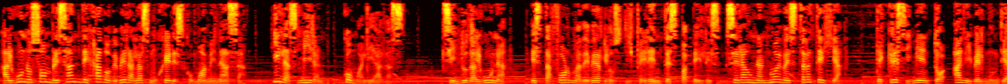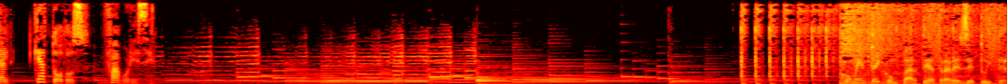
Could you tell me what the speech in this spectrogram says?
algunos hombres han dejado de ver a las mujeres como amenaza y las miran como aliadas. Sin duda alguna, esta forma de ver los diferentes papeles será una nueva estrategia de crecimiento a nivel mundial que a todos favorece. Comenta y comparte a través de Twitter.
